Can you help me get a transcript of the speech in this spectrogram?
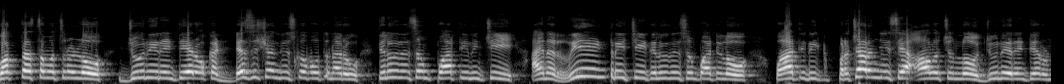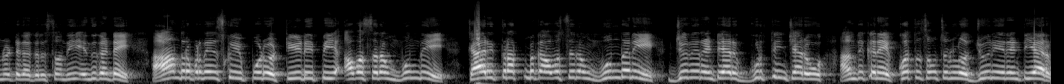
కొత్త సంవత్సరంలో జూనియర్ ఎన్టీఆర్ ఒక డెసిషన్ తీసుకోబోతున్నారు. తెలుగుదేశం పార్టీ నుంచి ఆయన రీ ఎంట్రీ ఇచ్చి తెలుగుదేశం పార్టీలో పార్టీని ప్రచారం చేసే ఆలోచనలో జూనియర్ ఎన్టీఆర్ ఉన్నట్టుగా తెలుస్తోంది. ఎందుకంటే ఆంధ్రప్రదేశ్కు ఇప్పుడు టీడీపీ అవసరం ఉంది. చారిత్రాత్మక అవసరం ఉందని జూనియర్ ఎన్టీఆర్ గుర్తించారు. అందుకనే కొత్త సంవత్సరంలో జూనియర్ ఎన్టీఆర్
